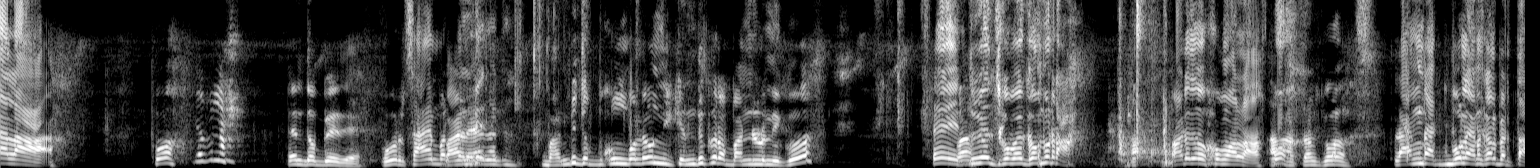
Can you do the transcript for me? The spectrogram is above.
అలా పో. ఏం దొబ్బేది. ఊరు సాయం బండి దొబ్బుకోపోలేవు నీకు ఎందుకురా బండ్లు నీకు? ఏ నువ్వు ఎంచుకోపోయి గమ్మురా. పడదు ఆ, తెలుసుకో. లేకుండా అగ్గిపూలు వెనకాల పెడతా.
